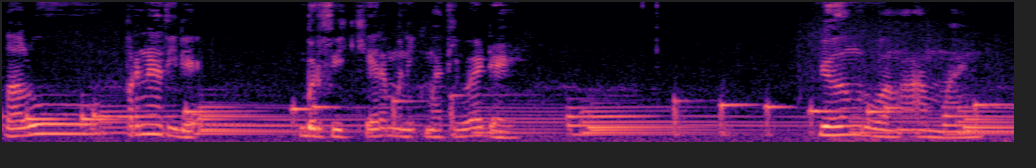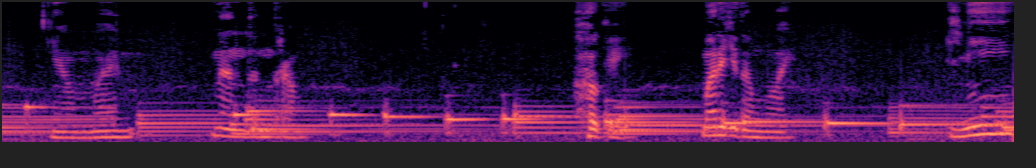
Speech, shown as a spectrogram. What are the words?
Lalu pernah tidak berpikir menikmati badai? Dalam ruang aman, nyaman, dan tentram. Oke, mari kita mulai. Ini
